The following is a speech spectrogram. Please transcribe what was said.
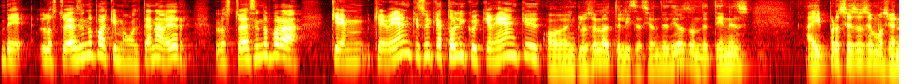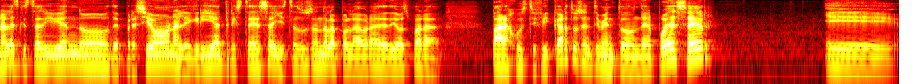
de lo estoy haciendo para que me volteen a ver. Lo estoy haciendo para que, que, vean que soy católico y que vean que... O incluso la utilización de Dios, donde tienes... Hay procesos emocionales que estás viviendo, depresión, alegría, tristeza, y estás usando la palabra de Dios para, para justificar tu sentimiento, donde puede ser eh,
